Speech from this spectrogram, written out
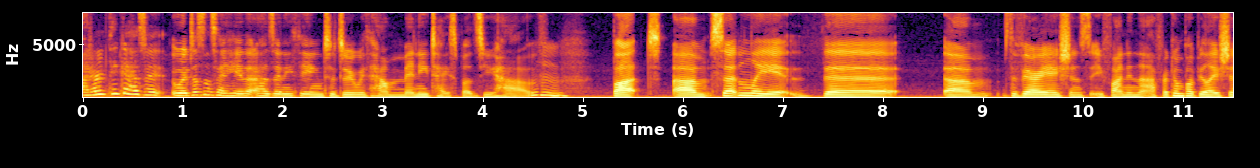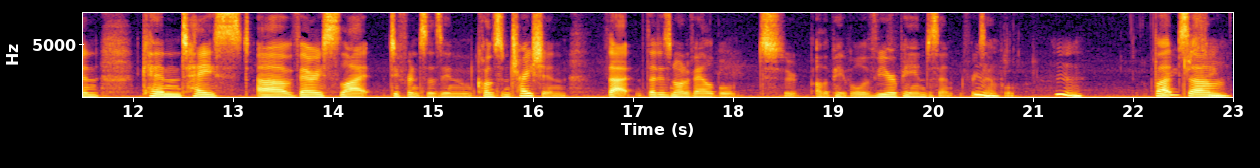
I don't think it has a. Well, it doesn't say here that it has anything to do with how many taste buds you have, but um, certainly the um, the variations that you find in the African population can taste uh, very slight differences in concentration that that is not available to other people of European descent, for example. Hmm. But um,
